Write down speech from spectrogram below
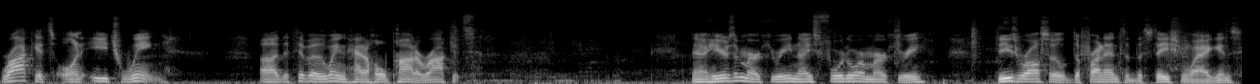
rockets on each wing. Uh, the tip of the wing had a whole pot of rockets. Now here's a Mercury, nice four-door Mercury. These were also the front ends of the station wagons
